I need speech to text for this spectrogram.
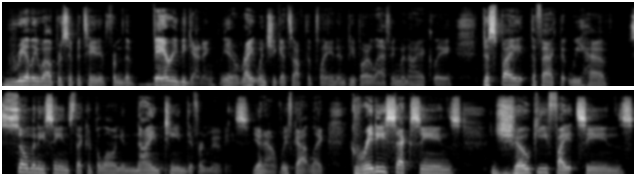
really well precipitated from the very beginning, you know, right when she gets off the plane and people are laughing maniacally, despite the fact that we have so many scenes that could belong in 19 different movies. You know, we've got like gritty sex scenes, jokey fight scenes,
